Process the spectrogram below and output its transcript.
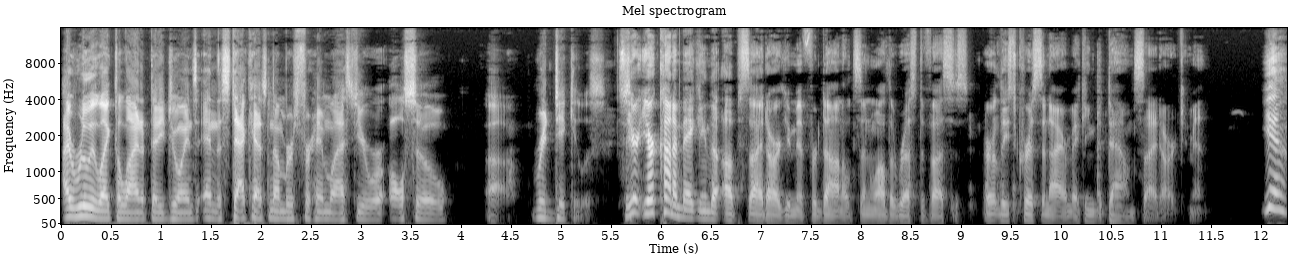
I really like the lineup that he joins, and the Statcast numbers for him last year were also uh, ridiculous. So you're you're kind of making the upside argument for Donaldson, while the rest of us, is, or at least Chris and I, are making the downside argument. Yeah,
